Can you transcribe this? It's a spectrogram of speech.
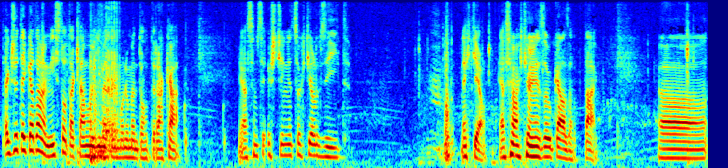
takže teďka tam je místo, tak tam hodíme ten monument toho draka. Já jsem si ještě něco chtěl vzít. Nechtěl, já jsem vám chtěl něco ukázat, tak. Uh,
